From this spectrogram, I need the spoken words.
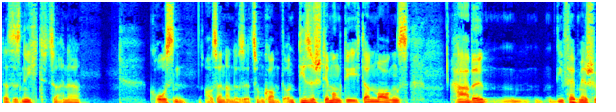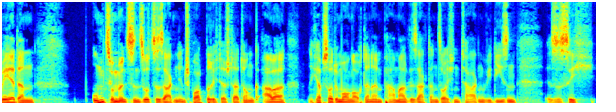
dass es nicht zu einer großen Auseinandersetzung kommt. Und diese Stimmung, die ich dann morgens habe, die fällt mir schwer, dann umzumünzen sozusagen in Sportberichterstattung. Aber ich habe es heute Morgen auch dann ein paar Mal gesagt, an solchen Tagen wie diesen ist es sich,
